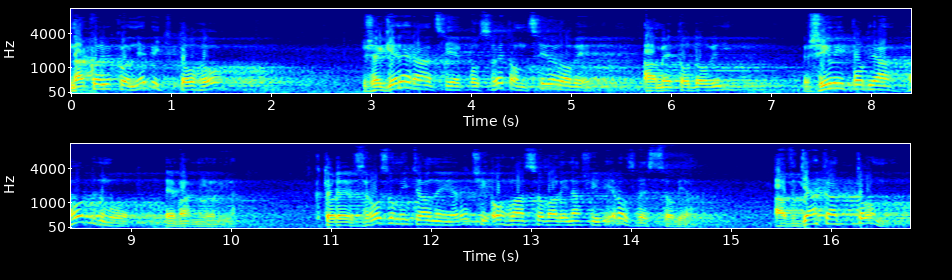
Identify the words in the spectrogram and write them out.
Nakoľko nebyť toho, že generácie po svetom Cyrilovi a Metodovi žili podľa hodnôt Evanielia, ktoré v zrozumiteľnej reči ohlasovali naši vierozvescovia. A vďaka tomu,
